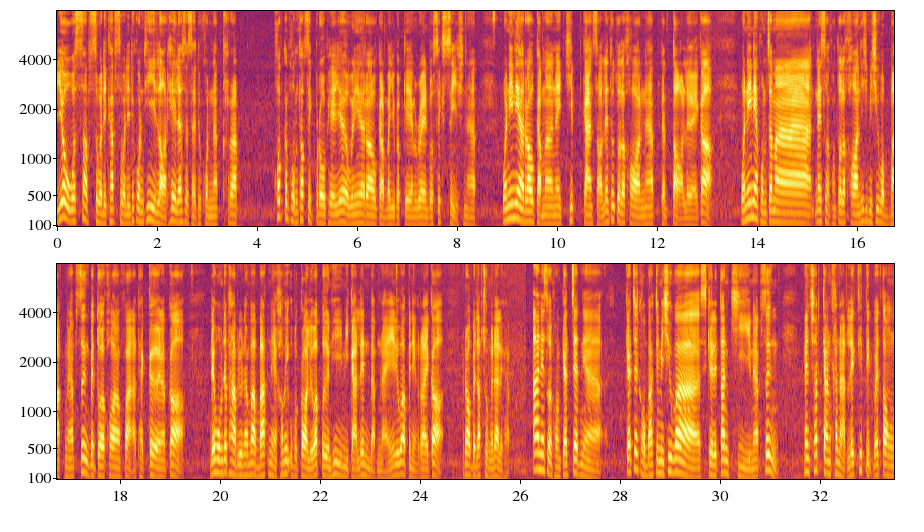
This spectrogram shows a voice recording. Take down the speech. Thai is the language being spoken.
โย่ what's up สวัสดีครับ สวัสดีทุกคนที่หล่อเท่และสดใสทุกคนนะครับ พบกับผม Toxic Pro Player วันนี้เรากลับมาอยู่กับเกม Rainbow Six Siege นะครับ วันนี้เนี่ยเรากลับมาในคลิปการสอนเล่นทุกตัวละครนะครับ กันต่อเลยก็ วันนี้เนี่ยผมจะมาในส่วนของตัวละครที่มีชื่อว่าบัคนะครับ ซึ่งเป็นตัวละครฝั่ง Attacker นะครับก็เดี๋ยวผมจะพาไปดูนะว่าบัคเนี่ยเขามีอุปกรณ์หรือว่าปืนที่มีการเล่นแบบไหน หรือว่าเป็นอย่างไรก็เราไปรับชมกันได้เลยครับอ่าในส่วนของแก d เจ t เนี่ย แก d เจของบัคจะมีชื่อว่า Skeleton Key นะครับ ซึ่งเป็นช็อตกันขนาดเล็กที่ติดไว้ตรง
